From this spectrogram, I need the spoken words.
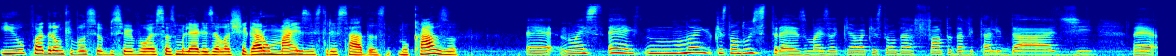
E o padrão que você observou, essas mulheres elas chegaram mais estressadas no caso? Não, é, é, não é questão do estresse, mas aquela questão da falta da vitalidade, né,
